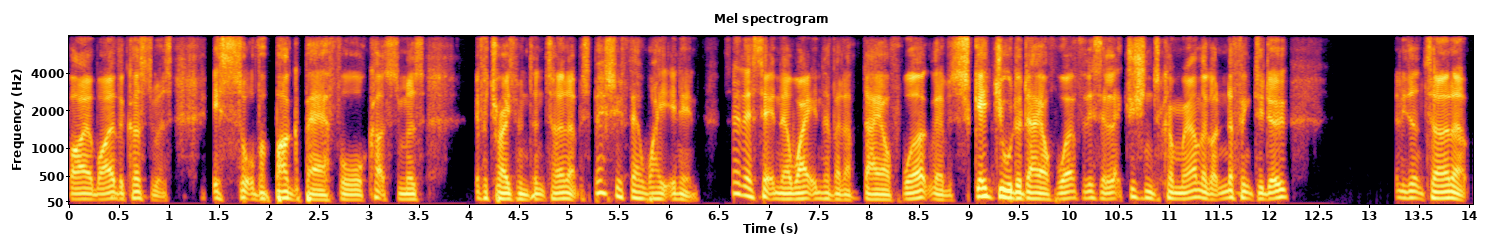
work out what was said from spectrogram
by my other customers. It's sort of a bugbear for customers if a tradesman doesn't turn up, especially if they're waiting in. So they're sitting there waiting, they've had a day off work, they've scheduled a day off work for this electrician to come around, they've got nothing to do, and he doesn't turn up.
